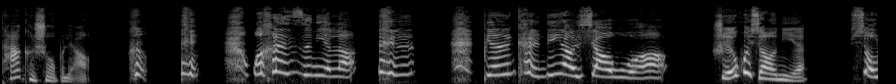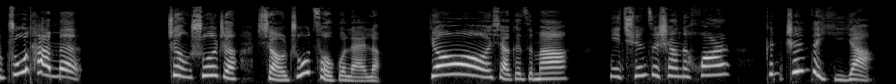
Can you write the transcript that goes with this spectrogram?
他可受不了。哼，我恨死你了！别人肯定要笑我。谁会笑你？小猪他们。正说着，小猪走过来了。哟，小个子猫，你裙子上的花儿跟真的一样，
